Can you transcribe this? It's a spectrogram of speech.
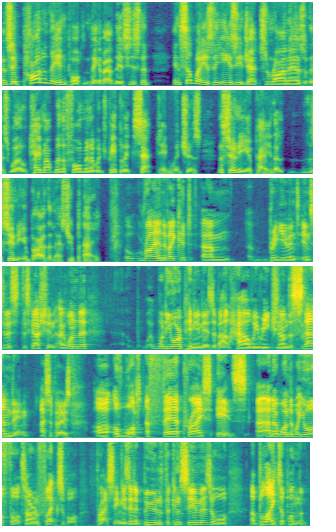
And so part of the important thing about this is that in some ways, the EasyJets and Ryanairs of this world came up with a formula which people accepted, which is the sooner you pay, the, the sooner you buy, the less you pay. Ryan, if I could um, bring you into, into this discussion, I wonder what your opinion is about how we reach an understanding, I suppose, uh, of what a fair price is. Uh, and I wonder what your thoughts are on flexible pricing. Is it a boon for consumers or a blight upon them?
